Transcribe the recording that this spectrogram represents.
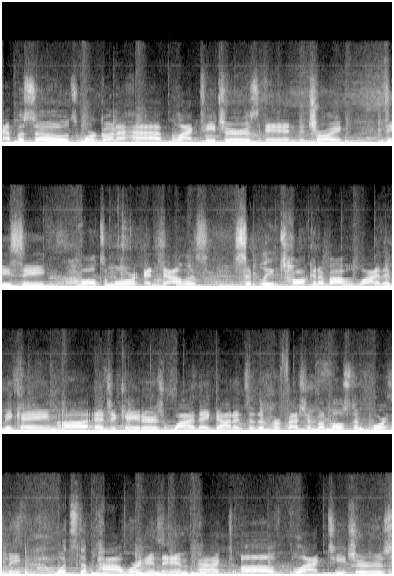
episodes, we're going to have black teachers in Detroit, DC, Baltimore, and Dallas simply talking about why they became uh, educators, why they got into the profession, but most importantly, what's the power and the impact of black teachers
